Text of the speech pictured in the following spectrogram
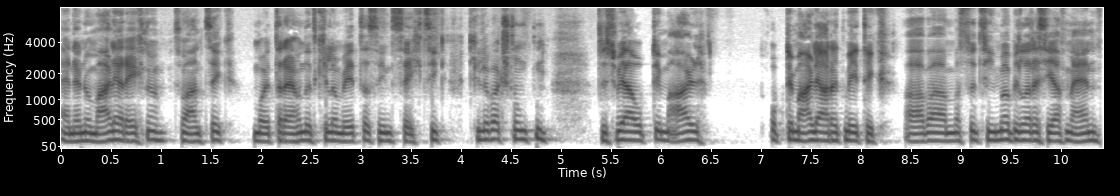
eine normale Rechnung, 20 mal 300 Kilometer sind 60 Kilowattstunden. Das wäre optimal, optimale Arithmetik. Aber man sollte immer ein bisschen Reserven ein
